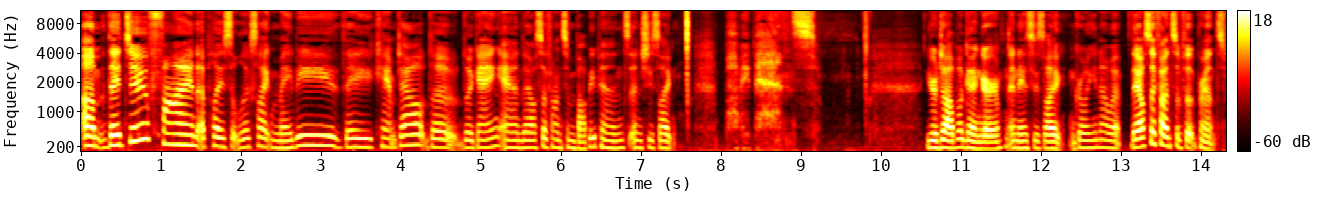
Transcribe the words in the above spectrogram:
Um, they do find a place that looks like maybe they camped out the the gang, and they also find some bobby pins. And she's like, bobby pins, your doppelganger. And Nancy's like, girl, you know what? They also find some footprints.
